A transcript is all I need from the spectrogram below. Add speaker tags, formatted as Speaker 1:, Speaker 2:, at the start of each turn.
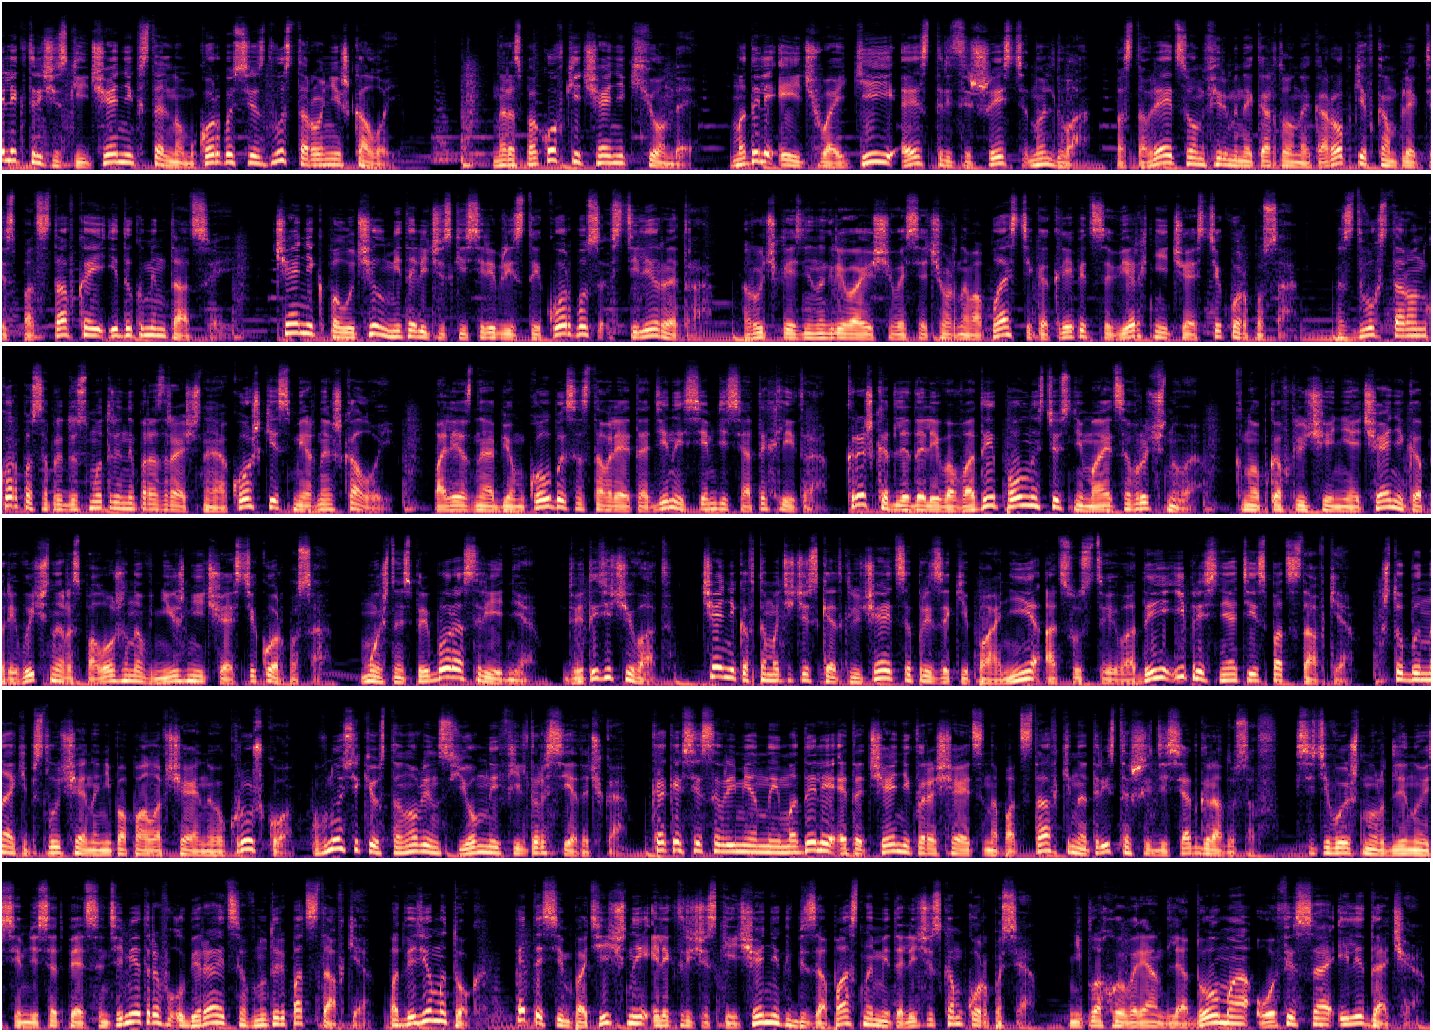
Speaker 1: Электрический чайник в стальном корпусе с двусторонней шкалой. На распаковке чайник Hyundai. Модели HYK S3602. Поставляется он в фирменной картонной коробке в комплекте с подставкой и документацией. Чайник получил металлический серебристый корпус в стиле ретро. Ручка из ненагревающегося черного пластика крепится в верхней части корпуса. С двух сторон корпуса предусмотрены прозрачные окошки с мерной шкалой. Полезный объем колбы составляет 1,7 литра. Крышка для долива воды полностью снимается вручную. Кнопка включения чайника привычно расположена в нижней части корпуса. Мощность прибора средняя – 2000 Вт. Чайник автоматически отключается при закипании, отсутствии воды и при снятии из подставки. Чтобы накипь случайно не попала в чайную кружку, в носике установлен съемный фильтр-сеточка. Как и все современные модели, этот чайник вращается на подставке на 360 градусов. Сетевой шнур длиной 75 см убирается внутрь подставки. Подведем итог. Это симпатичный электрический чайник в безопасном металлическом корпусе. Неплохой вариант для дома, офиса или дачи.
